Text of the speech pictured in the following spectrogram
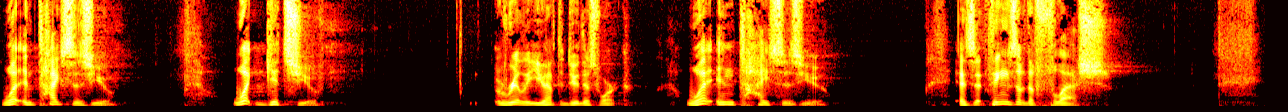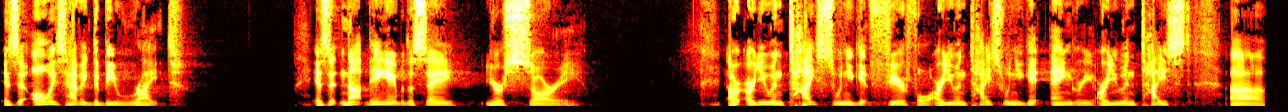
what entices you? What gets you? Really, you have to do this work. What entices you? Is it things of the flesh? Is it always having to be right? Is it not being able to say, you're sorry? Are, are, you enticed when you get fearful? Are you enticed when you get angry? Are you enticed uh,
